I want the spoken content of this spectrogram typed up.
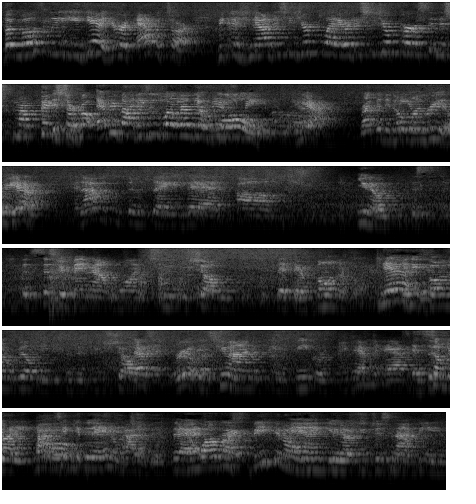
but mostly, yeah, you're an avatar because now this is your player, this is your person, this is my picture. Your, everybody's is what their role. Yeah. Rather than no being real. Yeah. And I was just gonna say that, um, you know, the, the sister may not want to show that they're vulnerable. Yeah. Any vulnerability because if you show that's real. It's huge. sign of being weak or you have to ask and somebody might take advantage of it. That. And while we're speaking on and you know you're just not being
